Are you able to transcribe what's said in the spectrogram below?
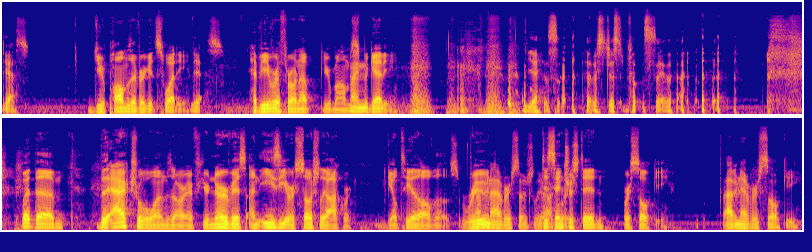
Yes. Do your palms ever get sweaty? Yes. Have you ever thrown up your mom's Mine- spaghetti? yes. I was just about to say that. But the um, the actual ones are if you're nervous, uneasy, or socially awkward. Guilty of all of those. I'm Rude, never socially awkward. disinterested, or sulky. I'm never sulky.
